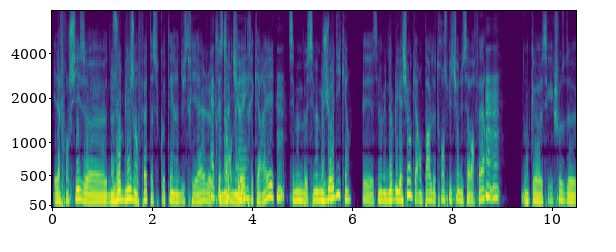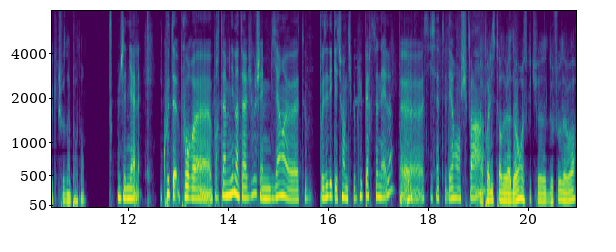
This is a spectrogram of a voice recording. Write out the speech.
Et la franchise euh, nous oblige en fait à ce côté industriel, À très normé, très carré. Mm. C'est même, c'est même juridique, hein. c'est c'est même une obligation car on parle de transmission du savoir-faire. Mm, mm. Donc euh, c'est quelque chose de quelque chose d'important. Génial. Écoute, pour, euh, pour terminer l'interview, j'aime bien euh, te poser des questions un petit peu plus personnelles, euh, si ça te dérange pas. Après l'histoire de la dent, est-ce que tu as d'autres choses à voir?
